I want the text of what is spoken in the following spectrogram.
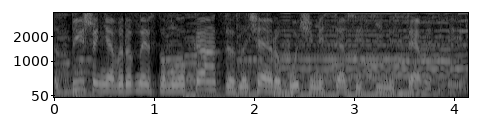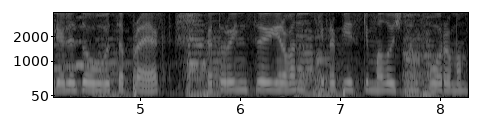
Збільшення виробництва молока це означає робочі місця в сільській місцевості. реализовываться проект, который инициирован Европейским молочным форумом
